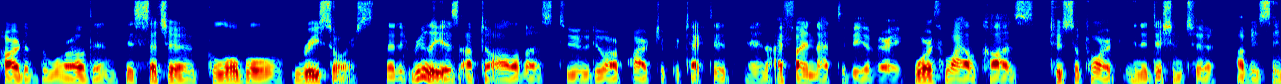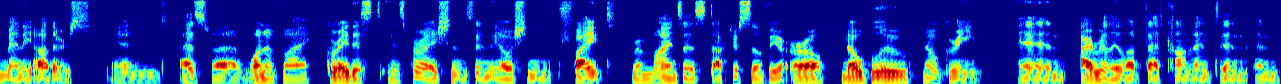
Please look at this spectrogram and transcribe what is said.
part of the world and is such a global resource that it really is up to all of us to do our part to protect it. And I find that to be a very worthwhile cause to support in addition to obviously many others. And as uh, one of my greatest inspirations in the ocean fight reminds us, Dr. Sylvia Earle, no blue, no green. And I really love that comment and, and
